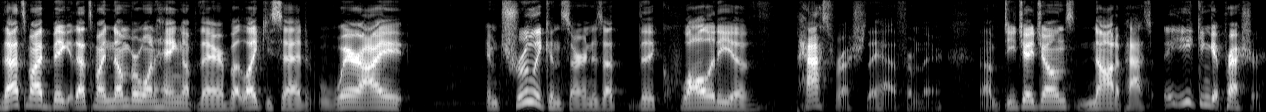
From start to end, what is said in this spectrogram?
that's my big that's my number one hang up there. But like you said, where I am truly concerned is at the quality of pass rush they have from there. Um, DJ Jones, not a pass. He can get pressure,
